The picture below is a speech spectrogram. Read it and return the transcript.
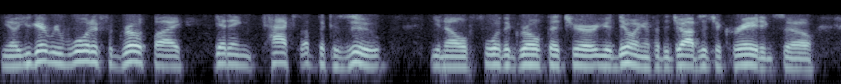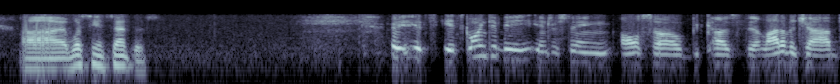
You know, you get rewarded for growth by getting taxed up the kazoo, you know, for the growth that you're you're doing and for the jobs that you're creating. So, uh, what's the incentives? It's it's going to be interesting also because the, a lot of the jobs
